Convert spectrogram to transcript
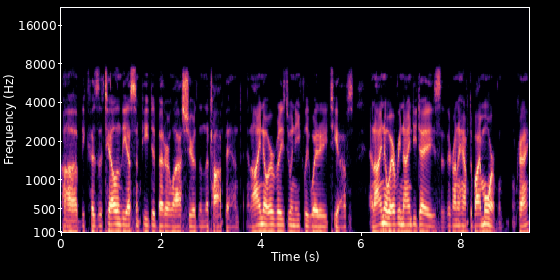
uh, because the tail end of the S&P did better last year than the top end. And I know everybody's doing equally weighted ETFs, and I know every 90 days that they're going to have to buy more of them, okay?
